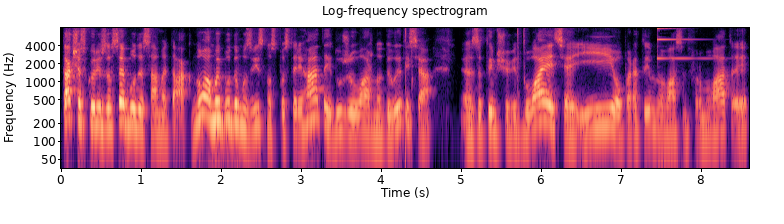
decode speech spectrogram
Так що, скоріш за все, буде саме так. Ну а ми будемо, звісно, спостерігати і дуже уважно дивитися е, за тим, що відбувається, і оперативно вас інформувати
